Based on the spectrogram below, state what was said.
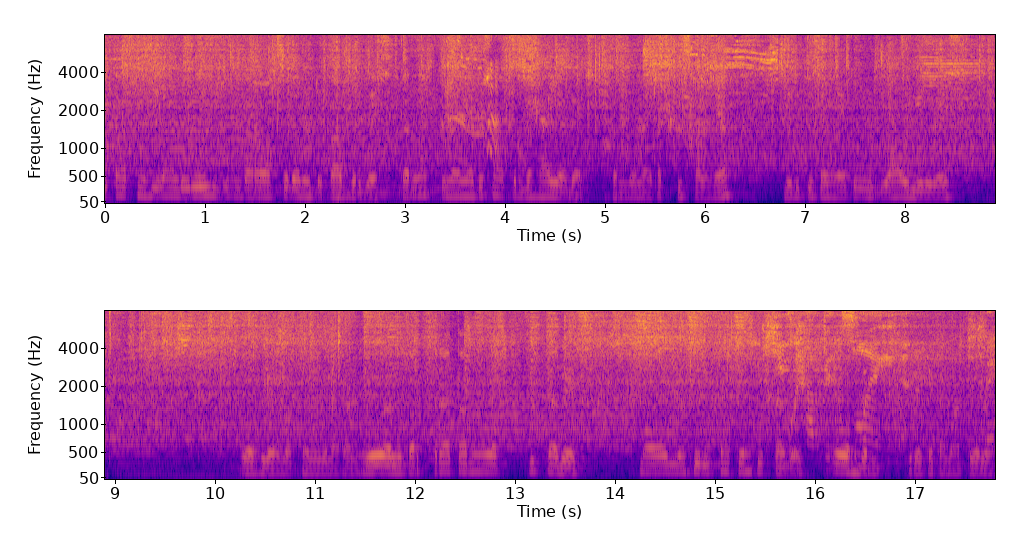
kita harus menghilang dulu untuk sementara waktu dan untuk kabur guys. Karena punanya itu sangat berbahaya guys bukan tapi pisaunya. Jadi pisaunya itu wow gitu guys. Wah lewatnya menggunakan. Wah luka ternyata mengelok kita guys. Mau mencuri perhatian kita guys. Oh dan kira kita mati oleh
